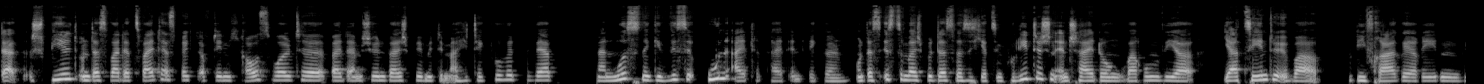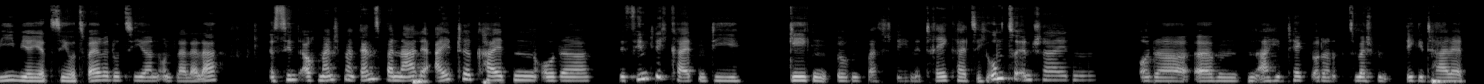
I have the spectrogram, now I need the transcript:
da spielt, und das war der zweite Aspekt, auf den ich raus wollte, bei deinem schönen Beispiel mit dem Architekturwettbewerb, man muss eine gewisse Uneitelkeit entwickeln. Und das ist zum Beispiel das, was ich jetzt in politischen Entscheidungen, warum wir Jahrzehnte über die Frage reden, wie wir jetzt CO2 reduzieren und lalala. Es sind auch manchmal ganz banale Eitelkeiten oder Befindlichkeiten, die gegen irgendwas stehen. Eine Trägheit, sich umzuentscheiden oder ähm, ein Architekt oder zum Beispiel digitale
